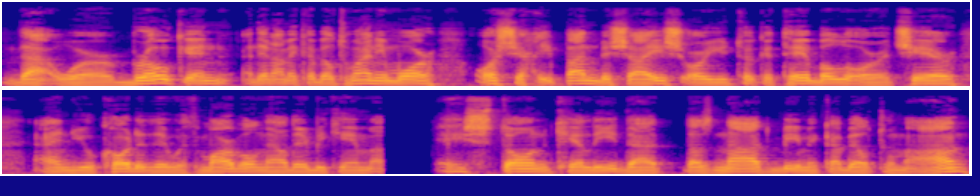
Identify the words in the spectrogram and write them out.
that were broken and they're not mekabel tuma anymore, or shehipan b'shaish, or you took a table or a chair and you coated it with marble. Now they became a, a stone keli that does not be mekabel tuma.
